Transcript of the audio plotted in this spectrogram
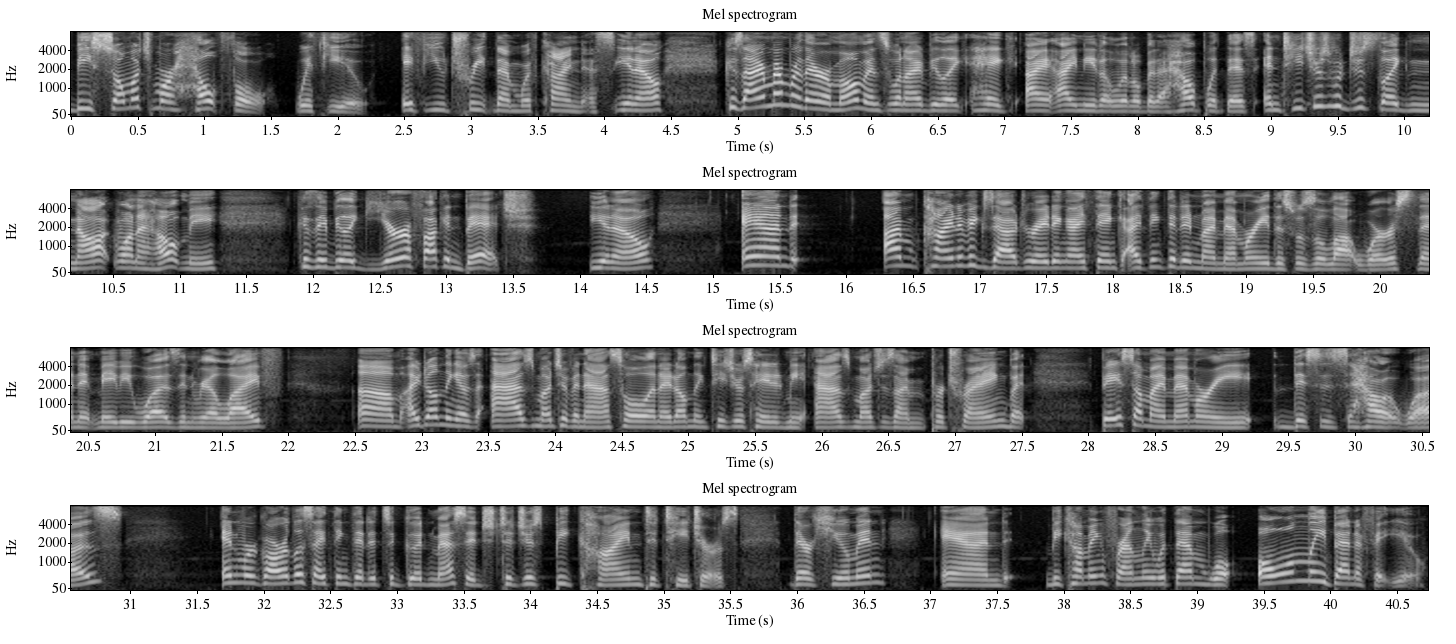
be so much more helpful with you if you treat them with kindness, you know? Because I remember there were moments when I'd be like, hey, I, I need a little bit of help with this. And teachers would just like not want to help me because they'd be like, you're a fucking bitch, you know? And I'm kind of exaggerating, I think. I think that in my memory, this was a lot worse than it maybe was in real life. Um, I don't think I was as much of an asshole, and I don't think teachers hated me as much as I'm portraying. But based on my memory, this is how it was. And regardless, I think that it's a good message to just be kind to teachers. They're human, and becoming friendly with them will only benefit you.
